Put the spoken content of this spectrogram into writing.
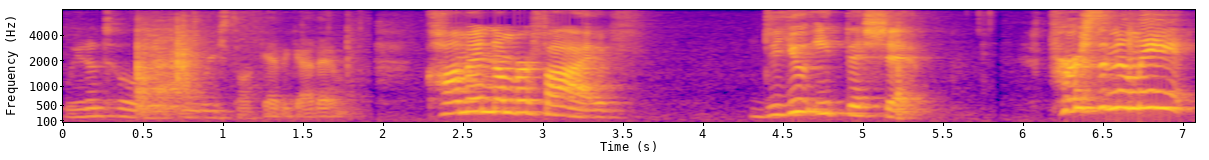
wait until we restock it to get it. Comment number five. Do you eat this shit? Personally,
